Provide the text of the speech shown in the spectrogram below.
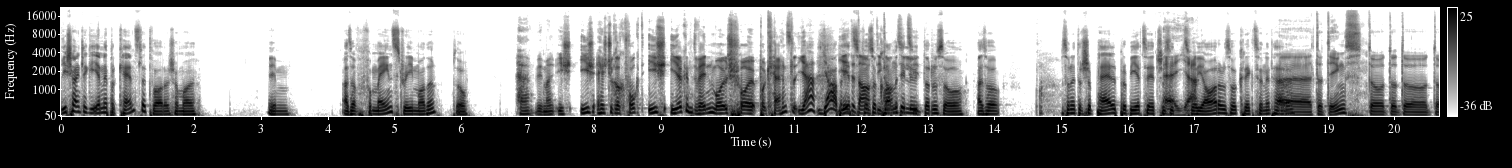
Ist eigentlich irgendjemand gecancelt worden schon mal? Im, also vom Mainstream, oder? So. Hä? Wie meinst? Ist, ist, hast du gerade gefragt, ist irgendwann mal schon jemand cancelled? Ja, Ja, aber jeden jetzt Tag, von so. Comedy-Leuten oder so. Also, so nicht der Chappelle probiert es jetzt schon Äh, seit ja. zwei Jahren oder so, kriegt es ja nicht her. Äh, der Dings, der, der, der, der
